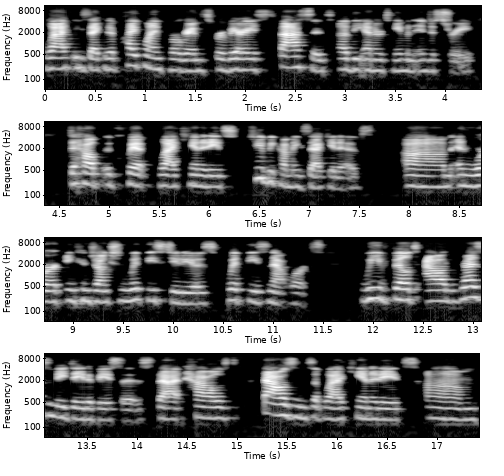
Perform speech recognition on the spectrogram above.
Black executive pipeline programs for various facets of the entertainment industry to help equip Black candidates to become executives um, and work in conjunction with these studios, with these networks. We've built out resume databases that house thousands of Black candidates, um,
